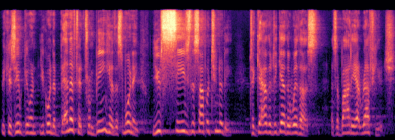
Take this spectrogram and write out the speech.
because you're going, you're going to benefit from being here this morning. You seize this opportunity to gather together with us as a body at refuge,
